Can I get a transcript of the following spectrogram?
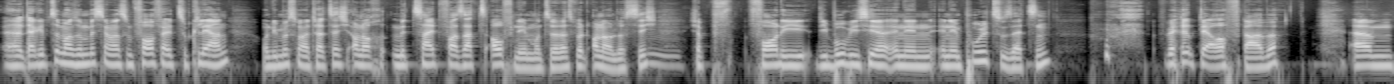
äh, da gibt es immer so ein bisschen was im Vorfeld zu klären. Und die müssen wir tatsächlich auch noch mit Zeitversatz aufnehmen und so. Das wird auch noch lustig. Mhm. Ich habe vor, die, die Bubis hier in den, in den Pool zu setzen. während der Aufnahme. Ähm,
